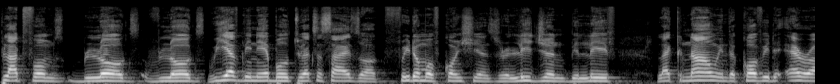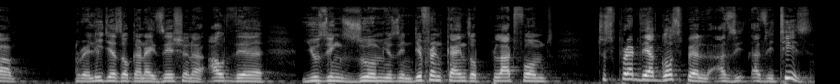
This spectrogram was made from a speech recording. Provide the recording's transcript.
platforms, blogs, vlogs, we have been able to exercise our freedom of conscience, religion, belief. Like now in the COVID era, religious organizations are out there using Zoom, using different kinds of platforms to spread their gospel as it, as it is.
